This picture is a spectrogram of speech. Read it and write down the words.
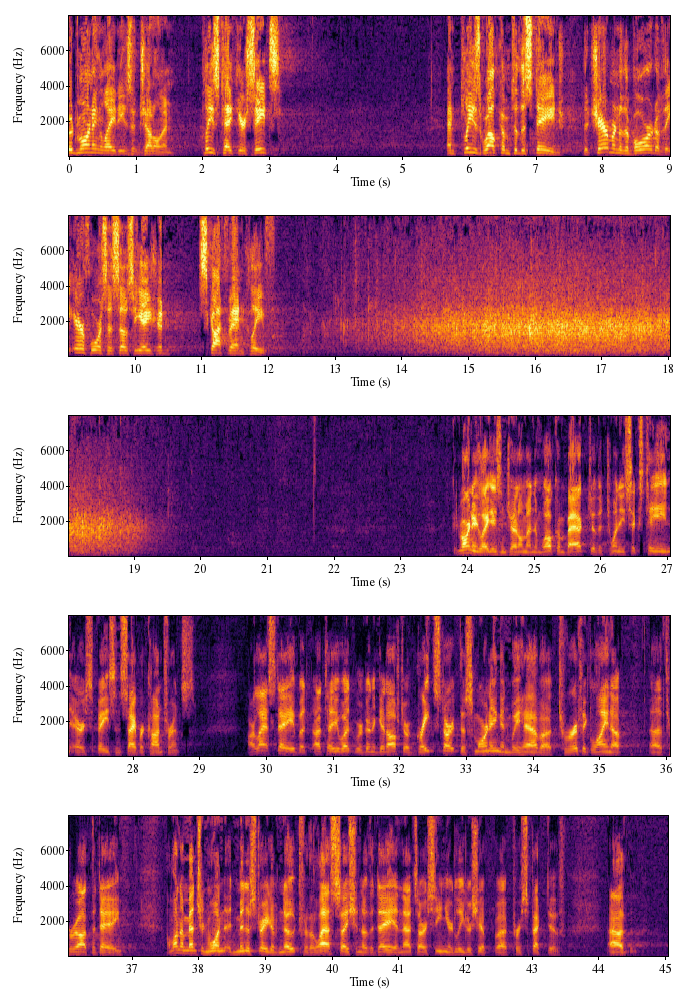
Good morning, ladies and gentlemen. Please take your seats. And please welcome to the stage the chairman of the board of the Air Force Association, Scott Van Cleef. Good morning, ladies and gentlemen, and welcome back to the 2016 Airspace and Cyber Conference. Our last day, but I'll tell you what, we're going to get off to a great start this morning, and we have a terrific lineup uh, throughout the day. I want to mention one administrative note for the last session of the day, and that's our senior leadership uh, perspective. Uh,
